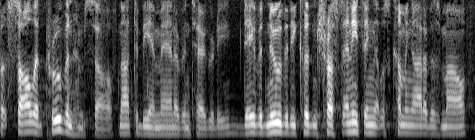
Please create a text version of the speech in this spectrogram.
But Saul had proven himself not to be a man of integrity. David knew that he couldn't trust anything that was coming out of his mouth.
